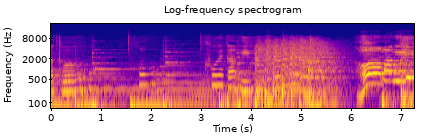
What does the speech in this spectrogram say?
あなたと超えたい。天城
